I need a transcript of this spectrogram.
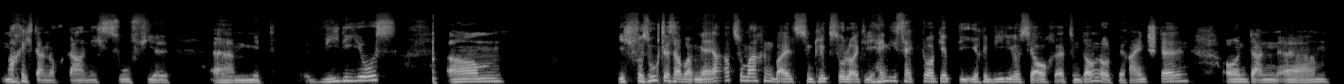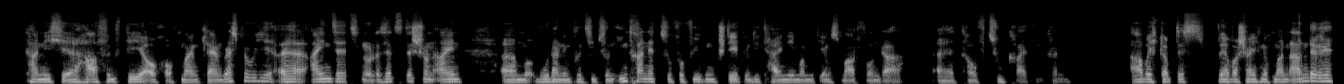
mache ich da noch gar nicht so viel äh, mit Videos. Ähm, ich versuche das aber mehr zu machen, weil es zum Glück so Leute wie Handysektor gibt, die ihre Videos ja auch äh, zum Download bereitstellen. Und dann ähm, kann ich äh, H5P auch auf meinem kleinen Raspberry äh, einsetzen oder setze das schon ein, ähm, wo dann im Prinzip so ein Intranet zur Verfügung steht und die Teilnehmer mit ihrem Smartphone da äh, drauf zugreifen können. Aber ich glaube, das wäre wahrscheinlich nochmal ein, andere,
